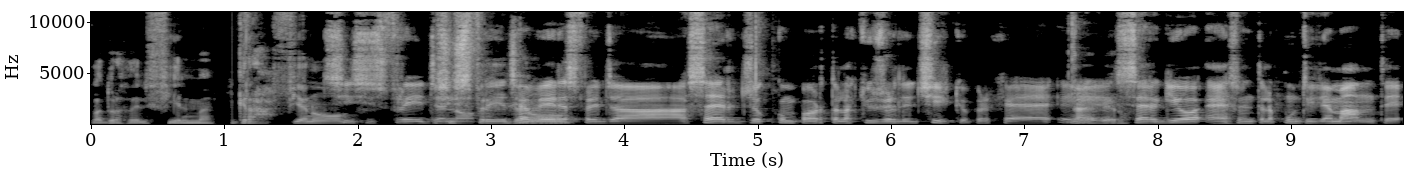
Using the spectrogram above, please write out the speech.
la durata del film. Graffiano, Sì, si sfregiano. si sfregiano. Javere sfregia Sergio, comporta la chiusura del cerchio perché eh, vero. Sergio è solamente la punta di diamante,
